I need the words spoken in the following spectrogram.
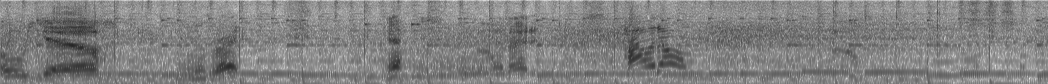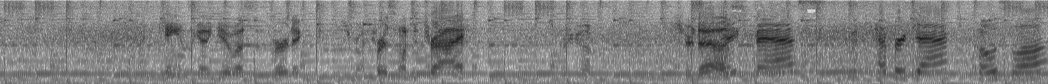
Oh yeah. That's right. Yeah. Have at it. Pile it on. Kane's gonna give us his verdict. First one to try. It's pretty good. Sure does. Lake bass with pepper jack, coleslaw.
